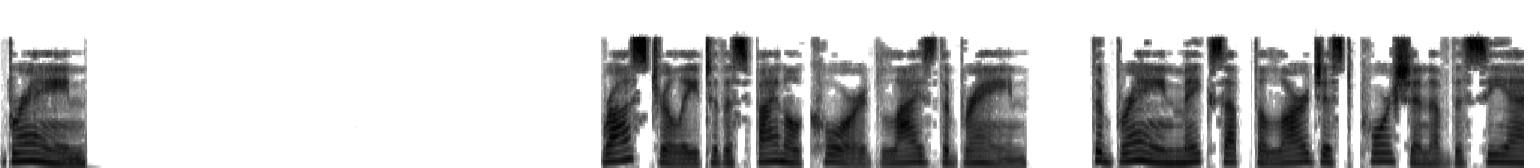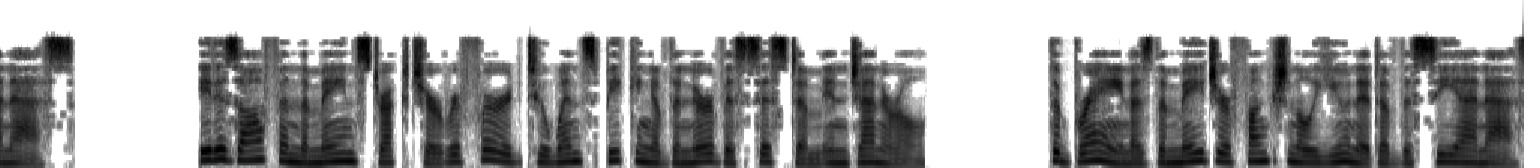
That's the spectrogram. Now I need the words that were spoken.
Brain Rostrally to the spinal cord lies the brain. The brain makes up the largest portion of the CNS. It is often the main structure referred to when speaking of the nervous system in general. The brain is the major functional unit of the CNS.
